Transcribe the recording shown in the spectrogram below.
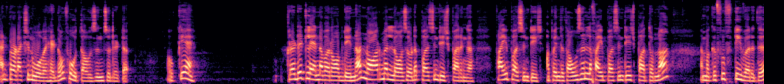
and production over ஹெட்டும் ஃபோர் தௌசண்ட் சொல்லிட்டு. ஓகே கிரெடிட்ல என்ன வரும் அப்படின்னா நார்மல் லாஸோட பர்சன்டேஜ் பாருங்க. ஃபைவ் பர்சன்டேஜ் அப்போ இந்த தௌசண்ட்ல ஃபைவ் பர்சன்டேஜ் பார்த்தோம்னா நமக்கு ஃபிஃப்டி வருது.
